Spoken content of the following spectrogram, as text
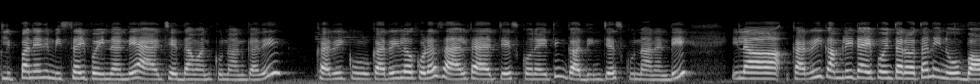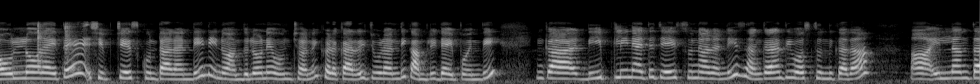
క్లిప్ అనేది మిస్ అయిపోయిందండి. యాడ్ చేద్దాం అనుకున్నాను కానీ కర్రీ కర్రీలో కూడా సాల్ట్ యాడ్ చేసుకొని అయితే ఇంకా దించేసుకున్నానండి. ఇలా కర్రీ కంప్లీట్ అయిపోయిన తర్వాత నేను బౌల్లోనైతే షిఫ్ట్ చేసుకుంటానండి. నేను అందులోనే ఉంచాను. ఇక్కడ కర్రీ చూడండి కంప్లీట్ అయిపోయింది. ఇంకా డీప్ క్లీన్ అయితే చేస్తున్నానండి. సంక్రాంతి వస్తుంది కదా. ఇల్లంతా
